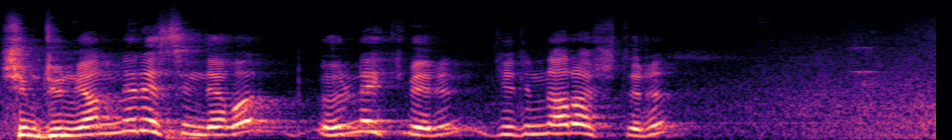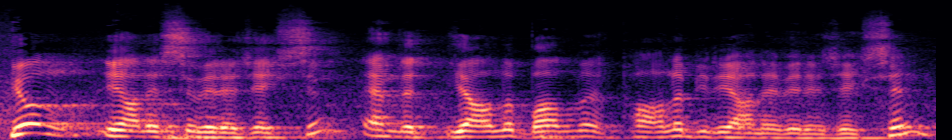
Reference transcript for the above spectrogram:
Şimdi dünyanın neresinde var? Örnek verin, gidin araştırın. Yol ihalesi vereceksin. Hem de yağlı, ballı, pahalı bir ihale vereceksin.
